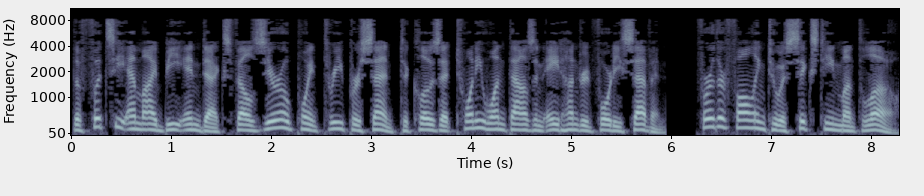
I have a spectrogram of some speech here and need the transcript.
the FTSE MIB index fell 0.3% to close at 21,847, further falling to a 16-month low,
